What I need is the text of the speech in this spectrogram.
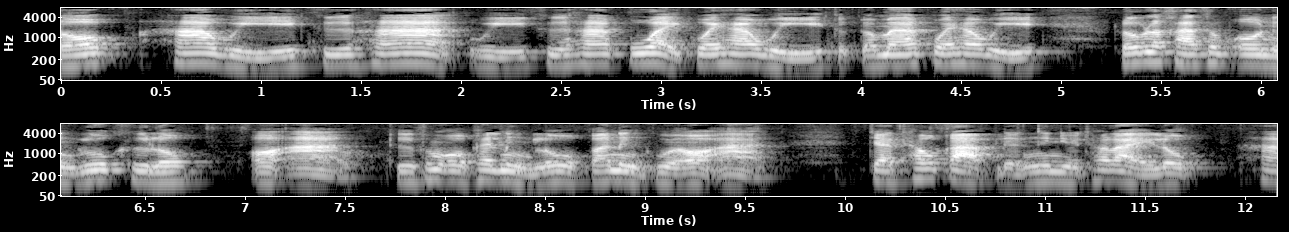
ลบ ห้าหวีคือห้าหวีคือห้ากล้วยกล้วยห้าหวีถูกต้องไหมกล้วยห้าหวี ลบราคาส้มโอหนึ่งลูกคือลบออ่าง คือส้มโอแค่หนึ่งลูกก็หนึ่งคูณออ่าง จะเท่ากับเหลือเงินอยู่เท่าไหร่ลูกห้า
